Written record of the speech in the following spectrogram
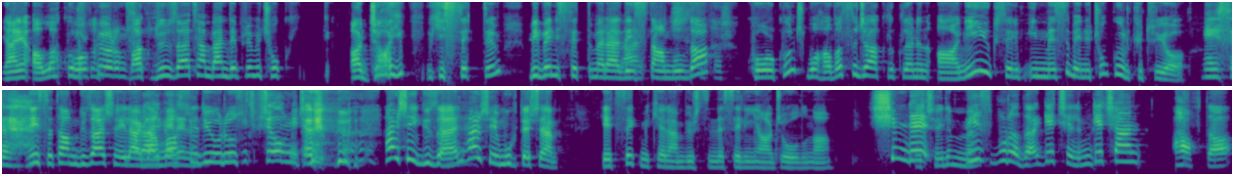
Yani Allah korusun. Korkuyorum Bak dün zaten ben depremi çok acayip hissettim. Bir ben hissettim herhalde Ben hiç İstanbul'da. sıfır. Korkunç bu hava sıcaklıklarının ani yükselip inmesi beni çok ürkütüyor. Neyse. Neyse tam güzel şeylerden moral verelim. bahsediyoruz. Hiçbir şey olmayacak. Her şey güzel, her şey muhteşem. Geçsek mi Kerem Bürsin'le Selin Yağcıoğlu'na? Şimdi Geçelim mi? biz burada geçelim. Geçen hafta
